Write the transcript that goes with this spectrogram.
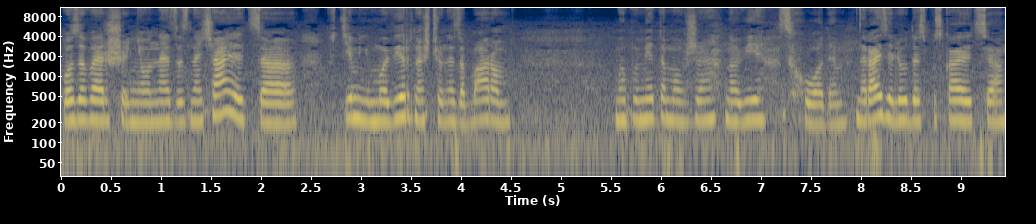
по завершенню не зазначається, втім, ймовірно, що незабаром ми помітимо вже нові сходи. Наразі люди спускаються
